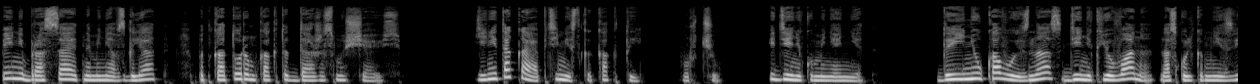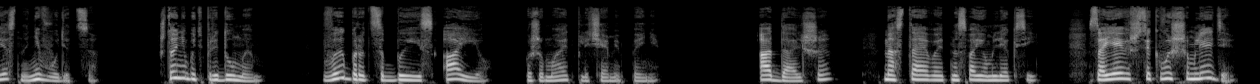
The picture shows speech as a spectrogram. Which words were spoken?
Пенни бросает на меня взгляд, под которым как-то даже смущаюсь. «Я не такая оптимистка, как ты», — бурчу. «И денег у меня нет. Да и ни у кого из нас денег Йована, насколько мне известно, не водится. Что-нибудь придумаем. Выбраться бы из Айо, пожимает плечами Пенни. А дальше? Настаивает на своем Лексий. Заявишься к высшим леди?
